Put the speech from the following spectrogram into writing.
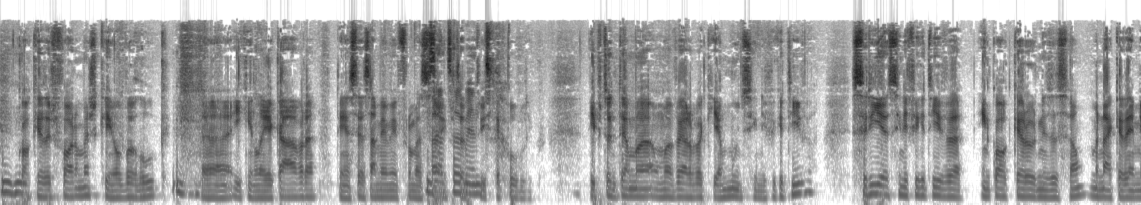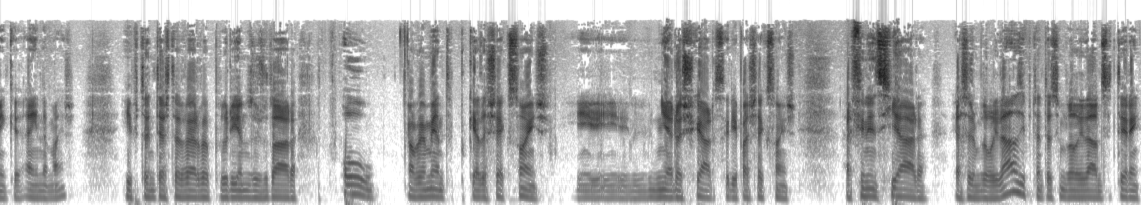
uhum. qualquer das formas, quem ouve a RUC uh, e quem lê a Cabra tem acesso à mesma informação Exatamente. e, portanto, isto é público. E, portanto, é uma, uma verba que é muito significativa. Seria significativa em qualquer organização, mas na académica ainda mais. E, portanto, esta verba poderia nos ajudar ou obviamente porque é das secções e dinheiro a chegar seria para as secções, a financiar essas modalidades e, portanto, essas modalidades a terem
